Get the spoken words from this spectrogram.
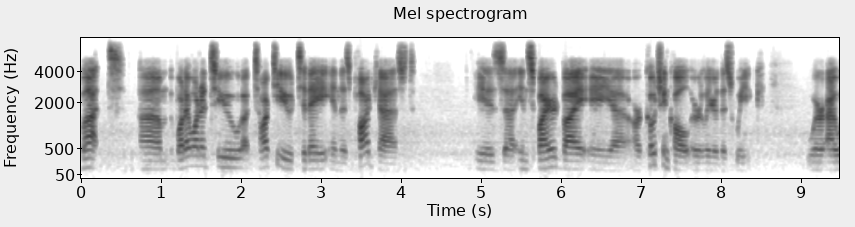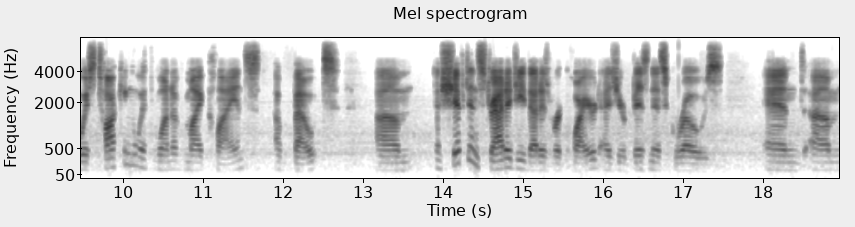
But um, what I wanted to uh, talk to you today in this podcast is uh, inspired by a uh, our coaching call earlier this week, where I was talking with one of my clients about um, a shift in strategy that is required as your business grows. And um,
